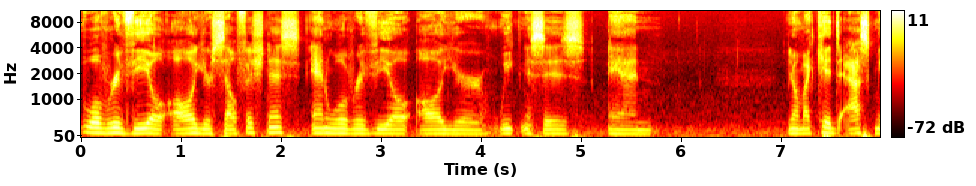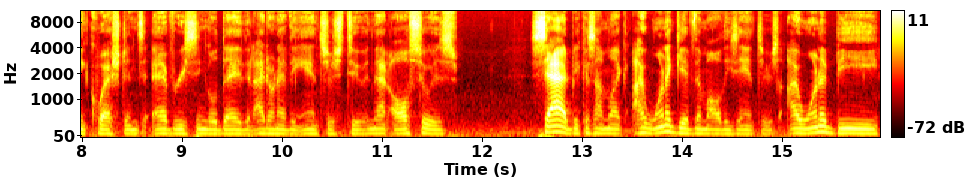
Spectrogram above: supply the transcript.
will reveal all your selfishness and will reveal all your weaknesses and you know my kids ask me questions every single day that i don't have the answers to and that also is sad because i'm like i want to give them all these answers i want to be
